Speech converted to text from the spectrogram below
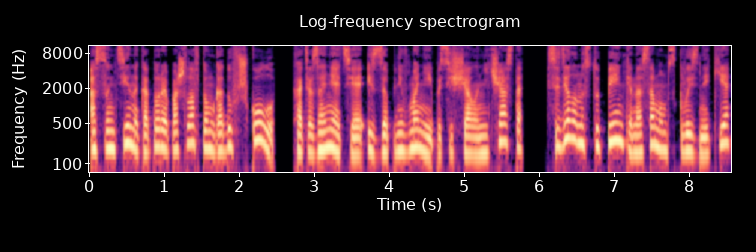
А Сунтина, которая пошла в том году в школу, хотя занятия из-за пневмонии посещала нечасто, сидела на ступеньке на самом сквозняке,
